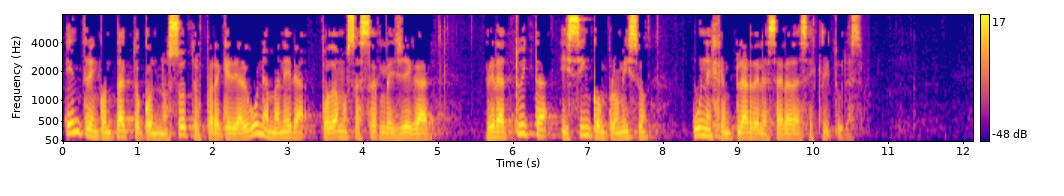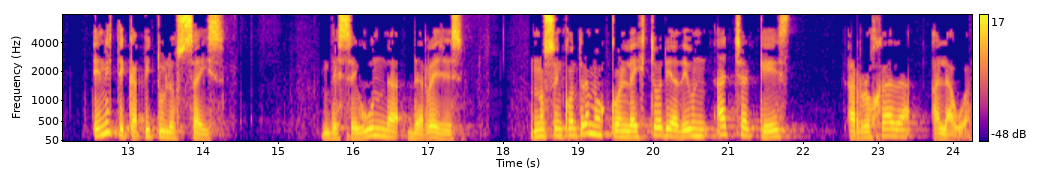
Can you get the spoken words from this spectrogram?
entre en contacto con nosotros para que de alguna manera podamos hacerle llegar gratuita y sin compromiso un ejemplar de las Sagradas Escrituras. En este capítulo 6 de Segunda de Reyes, nos encontramos con la historia de un hacha que es arrojada al agua.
